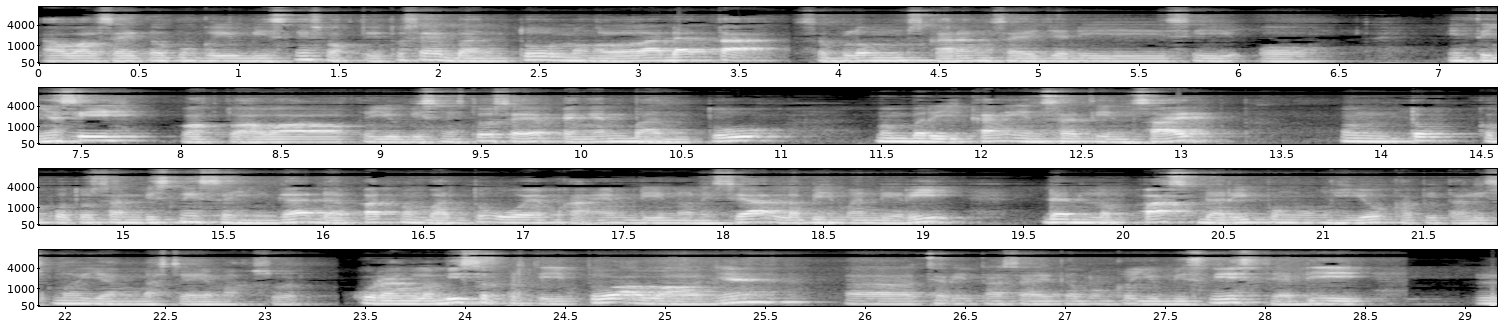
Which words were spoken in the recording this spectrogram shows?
awal saya gabung ke U-Business, waktu itu saya bantu mengelola data sebelum sekarang saya jadi CEO. Intinya sih, waktu awal ke U-Business itu saya pengen bantu memberikan insight-insight untuk keputusan bisnis sehingga dapat membantu UMKM di Indonesia lebih mandiri dan lepas dari punggung hiu kapitalisme yang Mas Jaya maksud. Kurang lebih seperti itu awalnya uh, cerita saya gabung ke U-Business. Jadi 6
